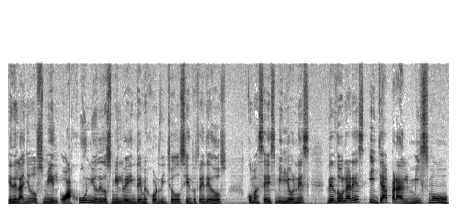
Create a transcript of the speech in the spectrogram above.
en el año 2000 o a junio de 2020, mejor dicho, 232,6 millones de dólares y ya para el mismo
